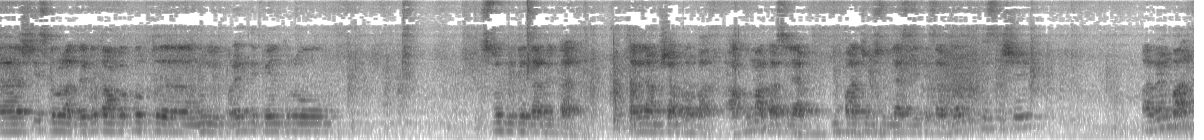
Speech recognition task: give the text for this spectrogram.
uh, știți că luna trecută am făcut uh, unele proiecte pentru studii de fezabilitate, care le-am și aprobat. Acum, ca să le facem studiile astea de fezabilitate, trebuie să și avem bani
